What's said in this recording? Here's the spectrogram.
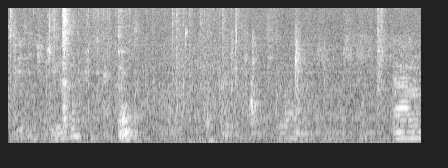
Das will ich nicht verschieben lassen. Ähm,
